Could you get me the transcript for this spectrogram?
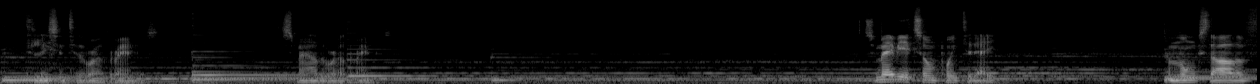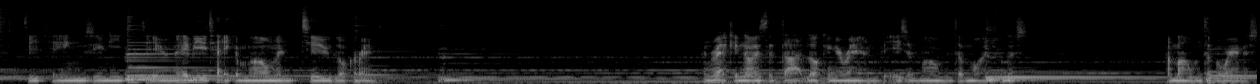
to listen to the world around us, to smell the world around us. So maybe at some point today, amongst all of the things you need to do, maybe you take a moment to look around and recognize that that looking around is a moment of mindfulness, a moment of awareness.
